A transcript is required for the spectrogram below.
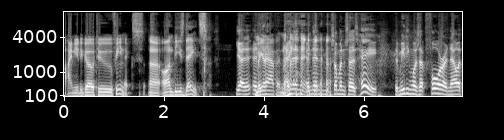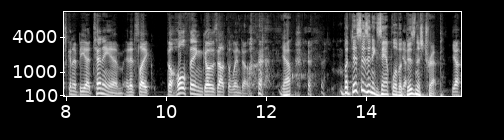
I need to go to Phoenix uh, on these dates. Yeah, and, and- Make it happen. And then, and then someone says, "Hey, the meeting was at four, and now it's going to be at ten a.m." And it's like the whole thing goes out the window. yeah. But this is an example of a Yeah. business trip. yeah,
